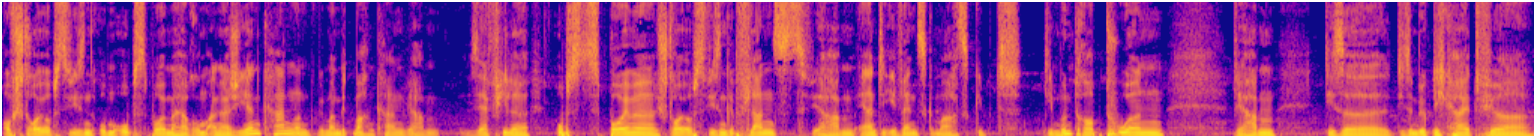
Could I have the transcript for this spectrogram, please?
auf Streuobstwiesen um Obstbäume herum engagieren kann und wie man mitmachen kann. Wir haben sehr viele Obstbäume, Streuobstwiesen gepflanzt. Wir haben Ernteevents gemacht. Es gibt die Mundraubtouren. Wir haben diese, diese Möglichkeit für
